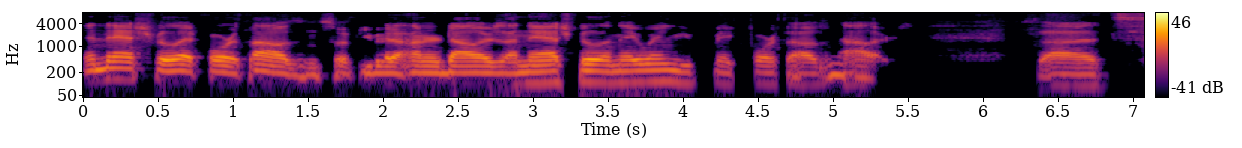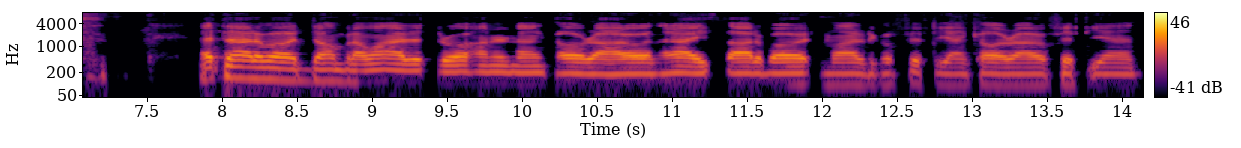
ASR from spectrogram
and Nashville at 4,000. So if you bet $100 on Nashville and they win, you make $4,000. So it's, I thought about dumping. I wanted to throw 100 on Colorado, and then I thought about it and wanted to go 50 on Colorado, 50 on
